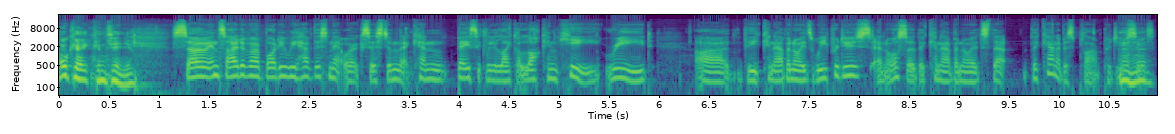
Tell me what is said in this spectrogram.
Okay, continue. So inside of our body, we have this network system that can basically, like a lock and key, read uh, the cannabinoids we produce and also the cannabinoids that the cannabis plant produces.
